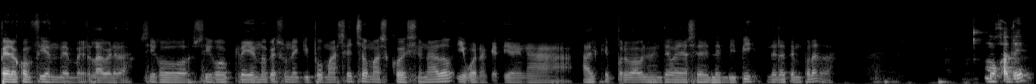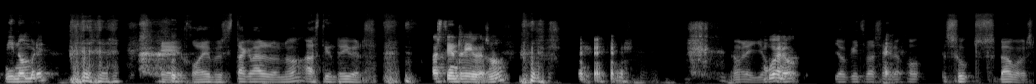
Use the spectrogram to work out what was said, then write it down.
pero confío en Denver, la verdad. Sigo, sigo creyendo que es un equipo más hecho, más cohesionado y bueno, que tienen al que probablemente vaya a ser el MVP de la temporada. Mójate, mi nombre. Eh, joder, pues está claro, ¿no? Austin Rivers. Austin Rivers, ¿no? Hombre, yo, bueno, Jokic va a ser, vamos,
